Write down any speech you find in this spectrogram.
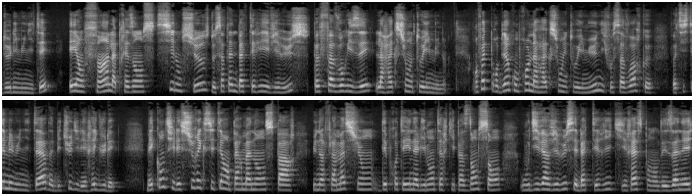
de l'immunité. Et enfin, la présence silencieuse de certaines bactéries et virus peuvent favoriser la réaction auto-immune. En fait, pour bien comprendre la réaction auto-immune, il faut savoir que votre système immunitaire, d'habitude, il est régulé. Mais quand il est surexcité en permanence par une inflammation, des protéines alimentaires qui passent dans le sang, ou divers virus et bactéries qui restent pendant des années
